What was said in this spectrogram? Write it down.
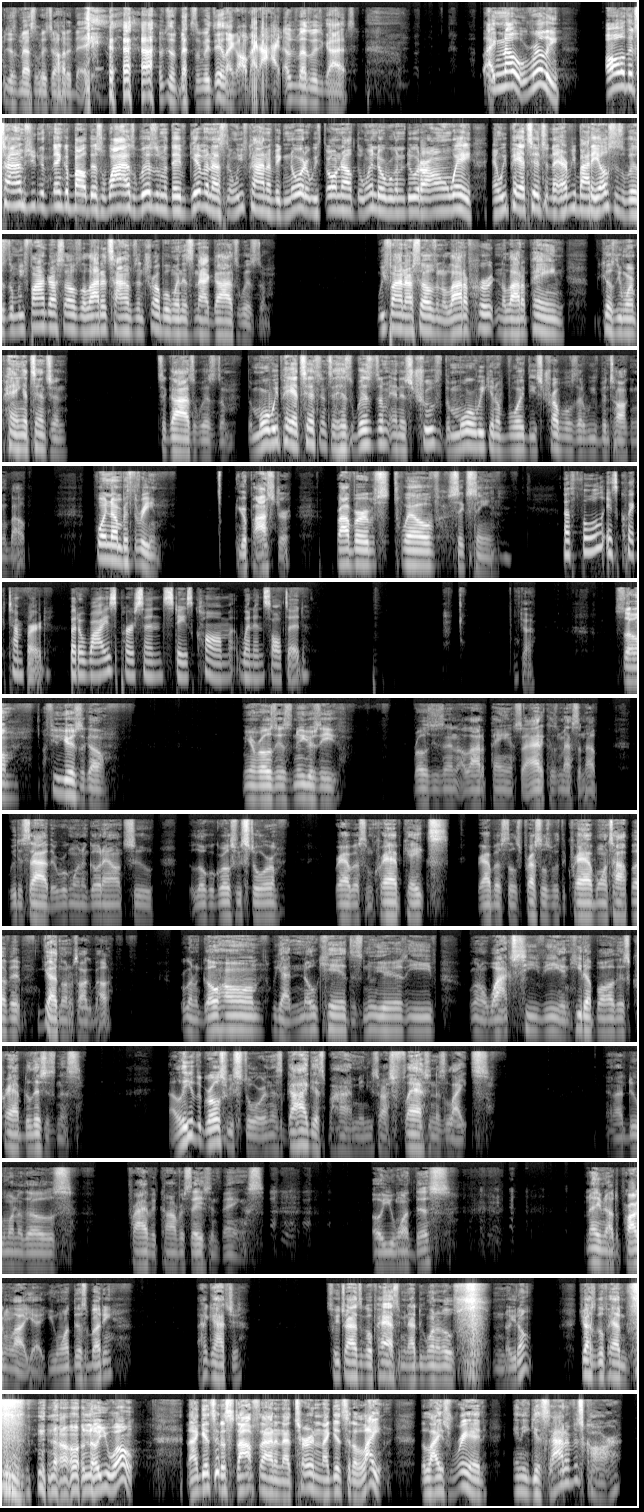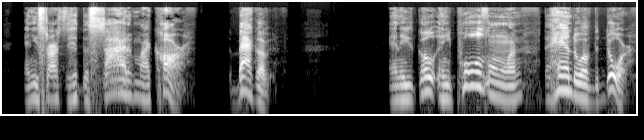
I'm just messing with y'all today. I'm just messing with you. Like, oh my God, I'm just messing with you guys. Like, no, really. All the times you can think about this wise wisdom that they've given us, and we've kind of ignored it. We've thrown it out the window. We're going to do it our own way. And we pay attention to everybody else's wisdom. We find ourselves a lot of times in trouble when it's not God's wisdom. We find ourselves in a lot of hurt and a lot of pain because we weren't paying attention to God's wisdom. The more we pay attention to his wisdom and his truth, the more we can avoid these troubles that we've been talking about. Point number three your posture. Proverbs 12, 16. A fool is quick tempered, but a wise person stays calm when insulted. Okay. So, a few years ago, me and Rosie, it's New Year's Eve. Rosie's in a lot of pain, sciatica's messing up we decided that we're going to go down to the local grocery store, grab us some crab cakes, grab us those pretzels with the crab on top of it. You guys know what I'm talking about. We're going to go home. We got no kids. It's New Year's Eve. We're going to watch TV and heat up all this crab deliciousness. I leave the grocery store, and this guy gets behind me and he starts flashing his lights. And I do one of those private conversation things. Oh, you want this? not even out the parking lot yet. You want this, buddy? I got you. So he tries to go past me, and I do one of those. No, you don't. He tries to go past me. no, no, you won't. And I get to the stop sign, and I turn, and I get to the light. The light's red, and he gets out of his car, and he starts to hit the side of my car, the back of it. And he go and he pulls on the handle of the door.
